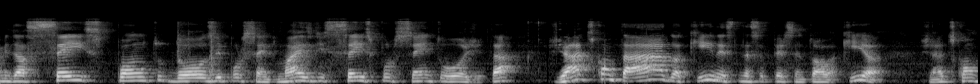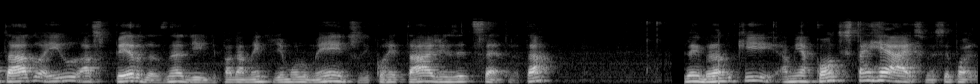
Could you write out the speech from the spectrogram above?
me dar 6,12%, mais de 6% hoje, tá? Já descontado aqui, nesse, nessa percentual aqui, ó, já descontado aí as perdas, né, de, de pagamento de emolumentos, de corretagens, etc, tá? Lembrando que a minha conta está em reais, mas você pode,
